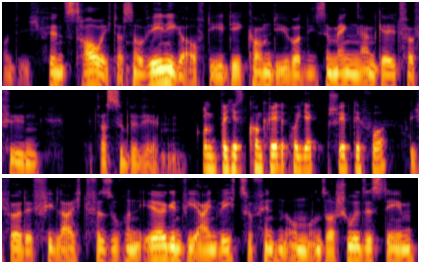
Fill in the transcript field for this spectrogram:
Und ich finde es traurig, dass nur wenige auf die Idee kommen, die über diese Mengen an Geld verfügen, etwas zu bewirken. Und welches konkrete Projekt schwebt dir vor? Ich würde vielleicht versuchen, irgendwie einen Weg zu finden, um unser Schulsystem,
